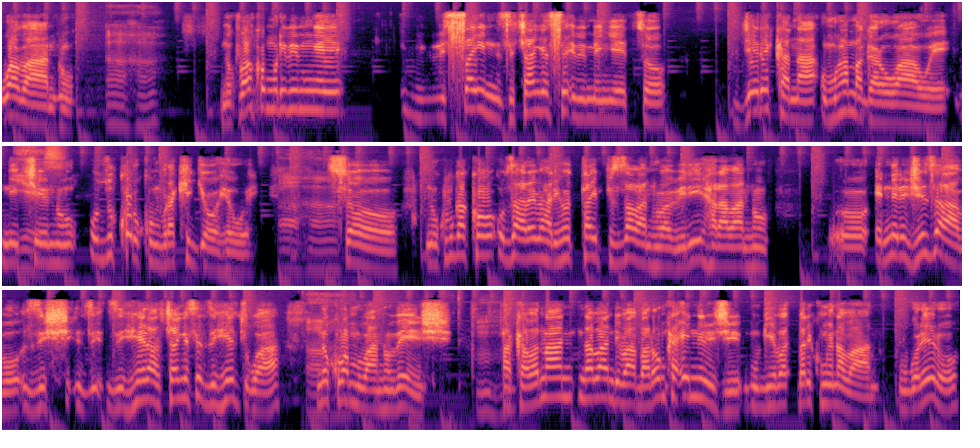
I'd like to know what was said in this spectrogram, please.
w'abantu. Ni ukuvuga ko muri bimwe sayinizi cyangwa se ibimenyetso byerekana umuhamagaro wawe ni ikintu uzi ukora ukumva urakiryohewe so ni ukuvuga ko uzarebe hariho tayipu z'abantu babiri hari abantu energy zabo zihera cyangwa se zihezwa no kuba mu bantu benshi. Mhm. hakaba na- n'abandi ba- baronka energy mu gihe ba- bari kumwe n'abantu. Ubwo rero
